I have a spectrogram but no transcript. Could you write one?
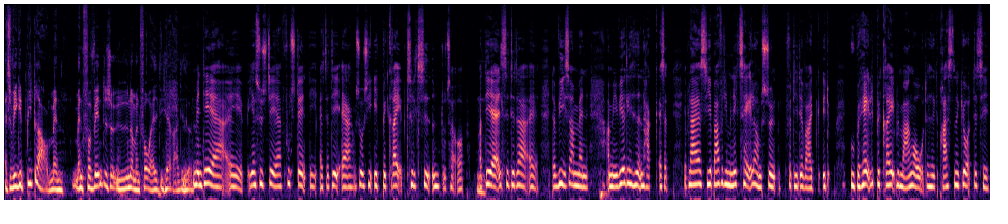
Altså hvilket bidrag man, man forventes at yde, når man får alle de her rettigheder. Men det er, øh, jeg synes, det er fuldstændig, altså det er så at sige et begreb til tiden, du tager op. Mm. Og det er altid det, der, øh, der viser, om man, om man i virkeligheden har, altså jeg plejer at sige, bare fordi man ikke taler om synd, fordi det var et, et ubehageligt begreb i mange år, det havde præsterne gjort det til,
